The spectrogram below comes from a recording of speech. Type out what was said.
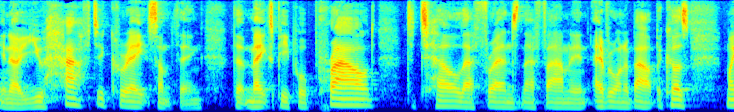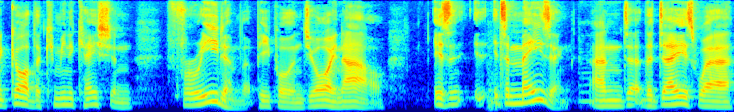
You know, you have to create something that makes people proud to tell their friends and their family and everyone about because my god, the communication freedom that people enjoy now is it's amazing. And uh, the days where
